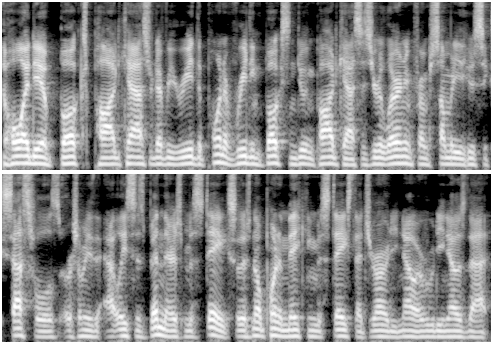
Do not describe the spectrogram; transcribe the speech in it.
the whole idea of books, podcasts, whatever you read, the point of reading books and doing podcasts is you're learning from somebody who's successful or somebody that at least has been there's mistakes. So there's no point in making mistakes that you already know. Everybody knows that.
